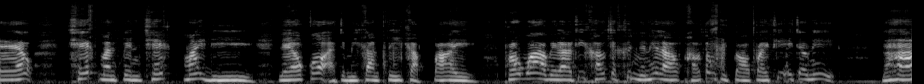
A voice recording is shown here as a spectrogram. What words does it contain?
แล้ว เช็คมันเป็นเช็คไม่ดี แล้วก็อาจจะมีการตีกลับไป เพราะว่าเวลาที่เขาจะขึ้นเงินให้เราเขาต้องติดต่อไปที่ไอ้เจ้านี้นะคะ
